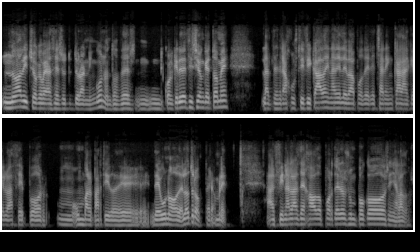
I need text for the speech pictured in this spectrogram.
no ha dicho que vaya a ser su titular ninguno, entonces mm, cualquier decisión que tome la tendrá justificada y nadie le va a poder echar en cara que lo hace por un, un mal partido de, de uno o del otro, pero hombre, al final has dejado dos porteros un poco señalados.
